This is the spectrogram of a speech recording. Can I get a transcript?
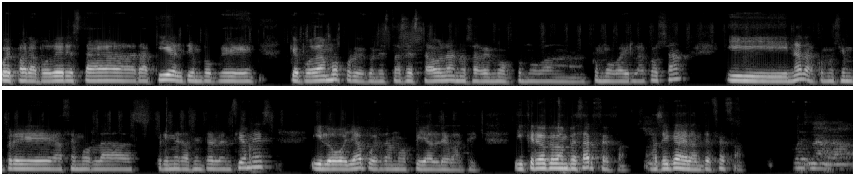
pues para poder estar aquí el tiempo que, podamos, porque con esta sexta ola no sabemos cómo va, cómo va a ir la cosa. Y nada, como siempre hacemos las primeras intervenciones y luego ya pues damos pie al debate. Y creo que va a empezar Fefa. Así que adelante, Fefa. Pues nada,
